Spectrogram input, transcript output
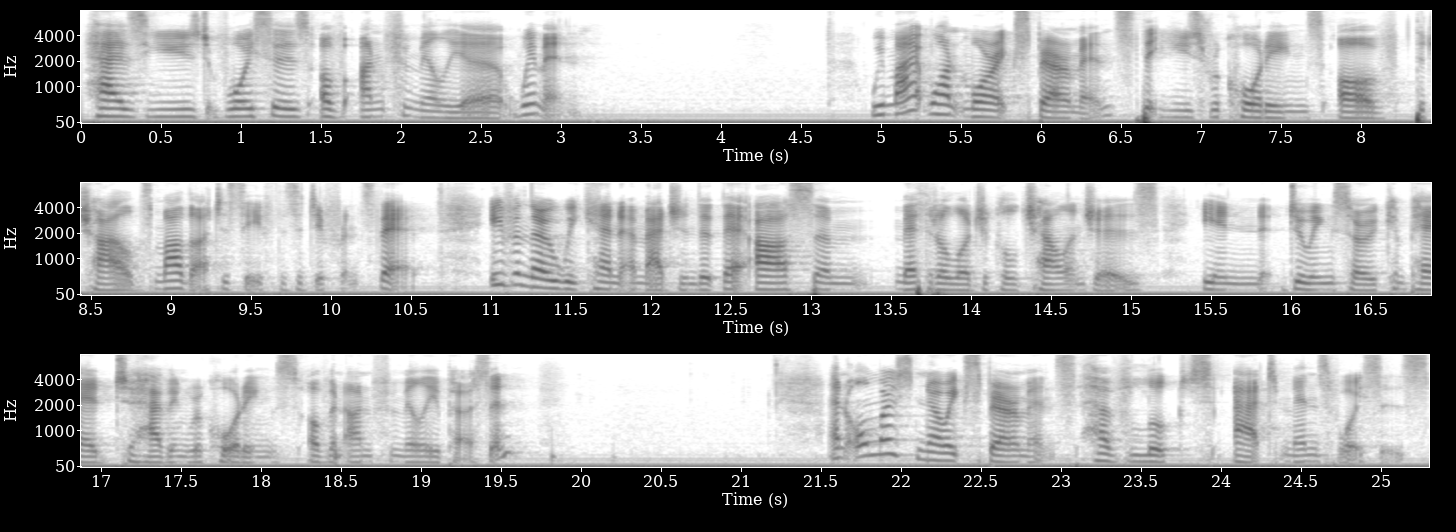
has used voices of unfamiliar women. We might want more experiments that use recordings of the child's mother to see if there's a difference there, even though we can imagine that there are some methodological challenges in doing so compared to having recordings of an unfamiliar person and almost no experiments have looked at men's voices.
